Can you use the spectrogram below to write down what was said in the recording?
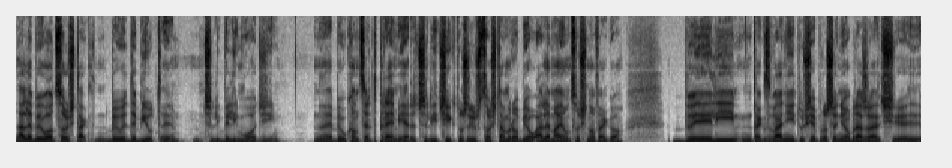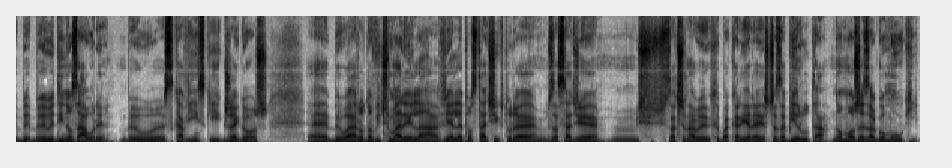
No ale było coś tak, były debiuty, czyli byli młodzi. E, Był koncert premier, czyli ci, którzy już coś tam robią, ale mają coś nowego. Byli tak zwani, tu się proszę nie obrażać, e, by, były dinozaury. Był Skawiński, Grzegorz, e, była Rodowicz Maryla, wiele postaci, które w zasadzie mm, zaczynały chyba karierę jeszcze za Bieruta, no może za Gomułki.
